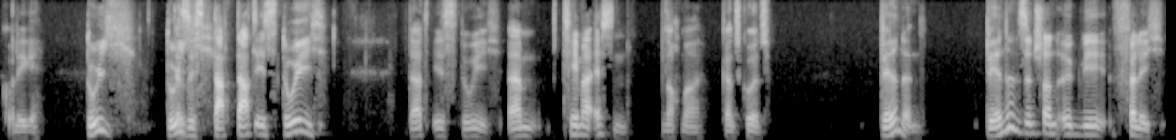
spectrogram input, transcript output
Kollege. Durch. Durch. Das ist, das, das ist durch. Das ist durch. Ähm, Thema Essen nochmal, ganz kurz. Birnen. Birnen sind schon irgendwie völlig,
